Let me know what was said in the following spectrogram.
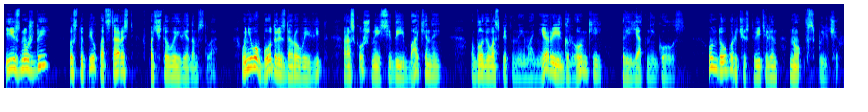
и из нужды поступил под старость в почтовое ведомство. У него бодрый здоровый вид, роскошные седые бакины, благовоспитанные манеры и громкий, приятный голос. Он добр и чувствителен, но вспыльчив.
